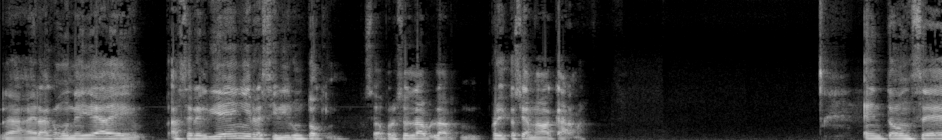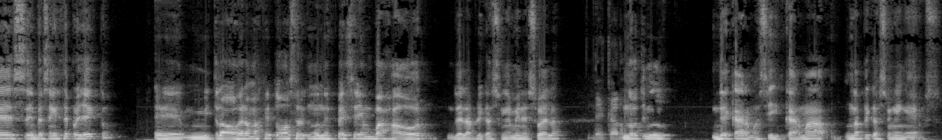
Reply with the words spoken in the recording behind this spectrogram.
Era como una idea de hacer el bien y recibir un token. O sea, por eso el proyecto se llamaba Karma. Entonces, empecé en este proyecto. Eh, mi trabajo era más que todo ser como una especie de embajador de la aplicación en Venezuela. De Karma. No de Karma, sí, Karma, una aplicación en EOS.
